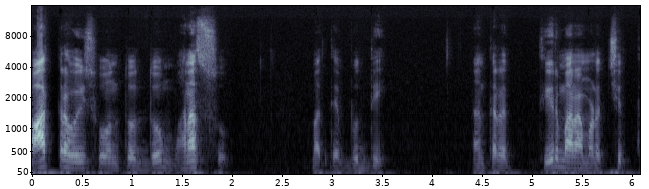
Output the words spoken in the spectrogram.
ಪಾತ್ರ ವಹಿಸುವಂಥದ್ದು ಮನಸ್ಸು, ಮತ್ತು ಬುದ್ಧಿ, ನಂತರ ತೀರ್ಮಾನ ಮಾಡೋ ಚಿತ್ತ.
